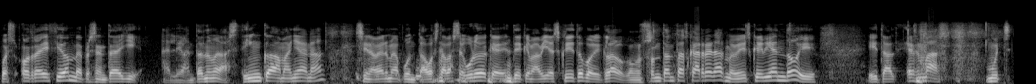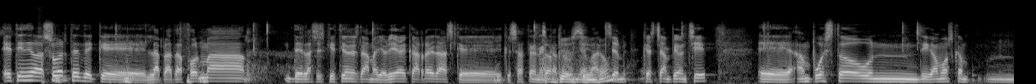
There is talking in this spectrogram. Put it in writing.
Pues otra edición me presenté allí levantándome a las 5 de la mañana sin haberme apuntado. Estaba seguro de que, de que me había escrito, porque claro, como son tantas carreras, me voy inscribiendo y, y tal. Es más, much- he tenido la suerte de que la plataforma de las inscripciones de la mayoría de carreras que, que se hacen en Cataluña, ¿no? que es Championship, eh, han puesto un, digamos que han mm,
